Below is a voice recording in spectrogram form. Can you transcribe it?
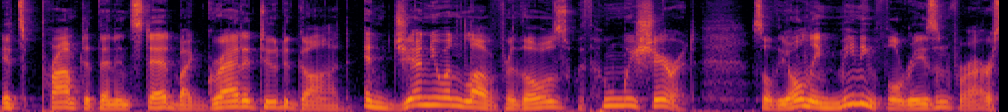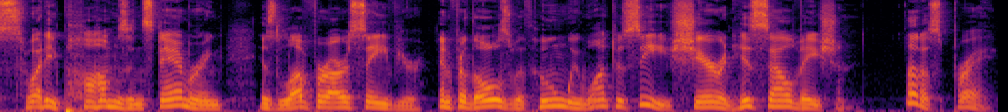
It's prompted then instead by gratitude to God and genuine love for those with whom we share it. So the only meaningful reason for our sweaty palms and stammering is love for our Savior and for those with whom we want to see share in His salvation. Let us pray.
